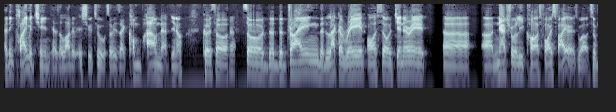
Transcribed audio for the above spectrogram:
I think climate change has a lot of issue too. So it's like compound that, you know, because so yeah. so the the drying, the lack of rain also generate uh, uh, naturally cause forest fire as well. So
